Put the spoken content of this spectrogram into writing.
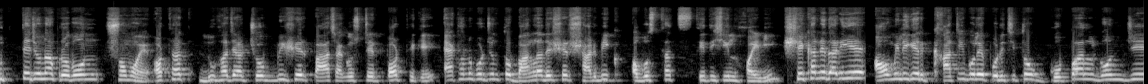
উত্তেজনা প্রবণ সময়, অর্থাৎ দু হাজার চব্বিশের পাঁচ আগস্টের পর থেকে এখনও পর্যন্ত বাংলাদেশের সার্বিক অবস্থা স্থিতিশীল হয়নি। সেখানে দাঁড়িয়ে আওয়ামী লীগের ঘাঁটি বলে পরিচিত গোপালগঞ্জে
